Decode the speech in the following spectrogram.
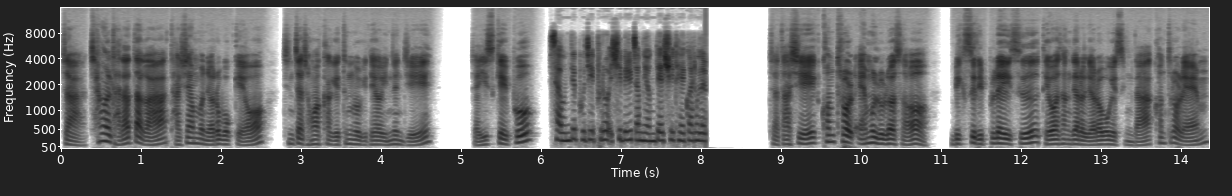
자, 창을 닫았다가 다시 한번 열어볼게요. 진짜 정확하게 등록이 되어 있는지. 자, 이스케이프. 사운드 포지 프로 11.0 대쉬 대괄호 열 자, 다시 컨트롤 M을 눌러서 믹스 리플레이스 대화 상자를 열어보겠습니다. 컨트롤 M.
